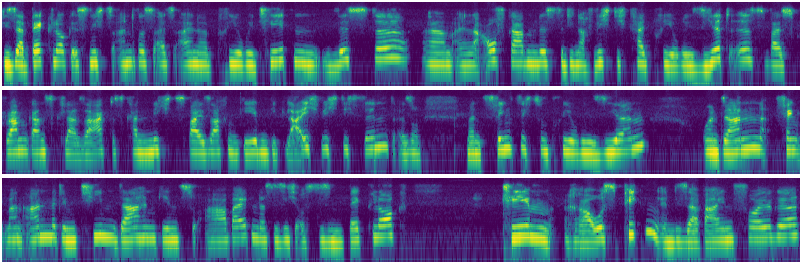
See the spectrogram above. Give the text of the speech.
dieser Backlog ist nichts anderes als eine Prioritätenliste, ähm, eine Aufgabenliste, die nach Wichtigkeit priorisiert ist, weil Scrum ganz klar sagt, es kann nicht zwei Sachen geben, die gleich wichtig sind. Also man zwingt sich zum Priorisieren. Und dann fängt man an, mit dem Team dahingehend zu arbeiten, dass sie sich aus diesem Backlog Themen rauspicken in dieser Reihenfolge,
